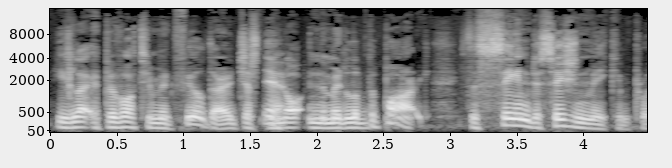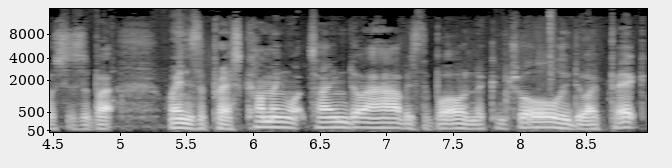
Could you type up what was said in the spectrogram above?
he's like a pivoting midfielder, just Yeah. not in the middle of the park. It's the same decision making process about when's the press coming, what time do I have, is the ball under control, who do I pick,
